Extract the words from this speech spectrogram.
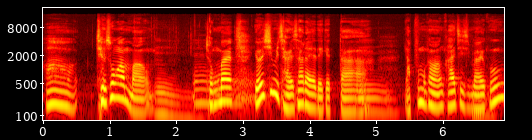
아 죄송한 마음, 음. 정말 열심히 잘 살아야 되겠다. 음. 나쁜 마음 가지지 말고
